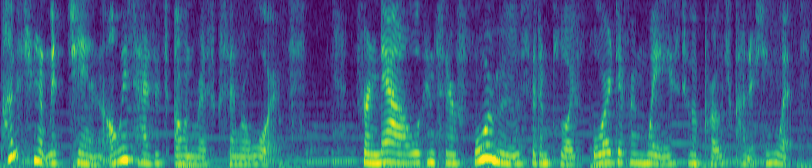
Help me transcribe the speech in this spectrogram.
Punishment with Jin always has its own risks and rewards. For now, we'll consider four moves that employ four different ways to approach punishing whiffs.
